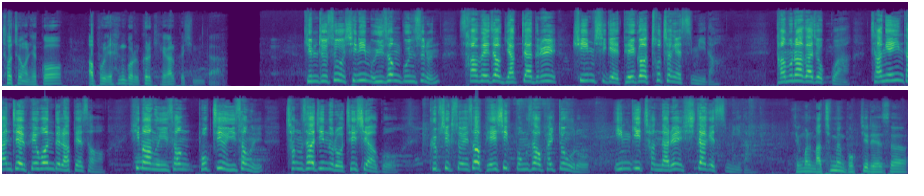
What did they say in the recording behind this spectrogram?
초청을 했고 앞으로의 행보를 그렇게 해갈 것입니다. 김주수 신임 의성 군수는 사회적 약자들을 취임식에 대거 초청했습니다. 다문화 가족과 장애인 단체 회원들 앞에서 희망의성, 복지의성을 청사진으로 제시하고 급식소에서 배식 봉사 활동으로 임기 첫날을 시작했습니다. 정말 맞춤형 복지를 해서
